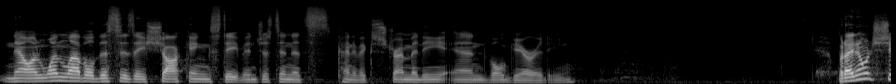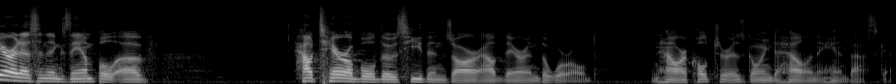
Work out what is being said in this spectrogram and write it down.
Now, on one level, this is a shocking statement just in its kind of extremity and vulgarity. But I don't share it as an example of how terrible those heathens are out there in the world and how our culture is going to hell in a handbasket.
